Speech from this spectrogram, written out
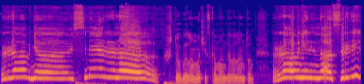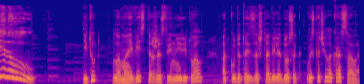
«Равняй! Смирно!» Что было мочи, скомандовал Антон. «Равняй на средину!» И тут, ломая весь торжественный ритуал, откуда-то из-за штабеля досок выскочила красава,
